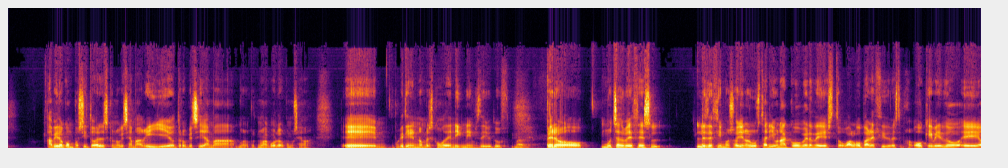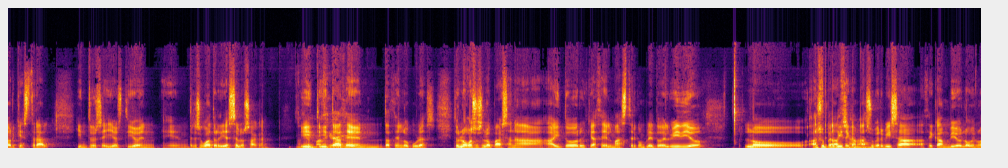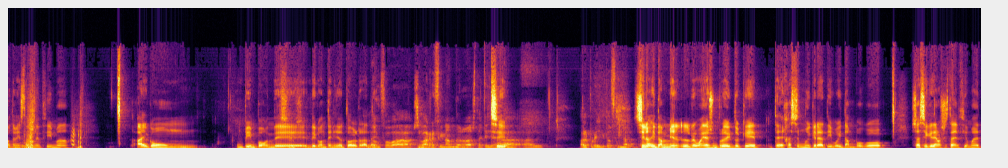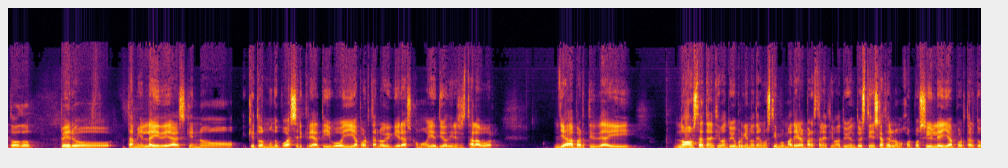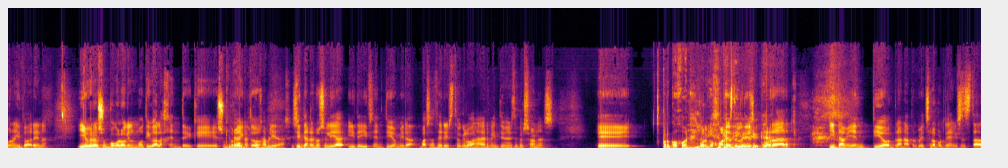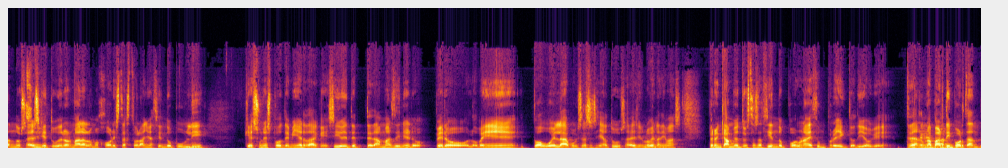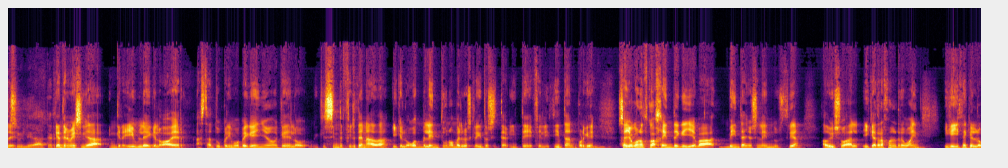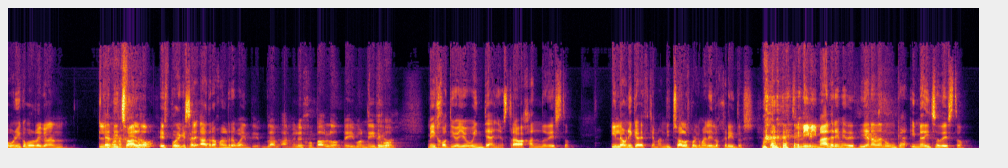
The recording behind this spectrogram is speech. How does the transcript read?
Ha habido compositores, uno que se llama Guille, otro que se llama, bueno, pues no me acuerdo cómo se llama, eh, porque tienen nombres como de nicknames de YouTube. Vale. Pero muchas veces les decimos, oye, nos gustaría una cover de esto o algo parecido, de esto, o Quevedo eh, orquestral. Y entonces ellos, tío, en, en tres o cuatro días se lo sacan. Y, y te, y- hacen, te hacen locuras. Entonces luego eso se lo pasan a, a Aitor, que hace el máster completo del vídeo, lo hace, supervisa, hace ¿no? supervisa, hace cambios, luego también está por encima. Hay como un, un ping-pong de, Sí, sí. de contenido todo el rato. La info va, se va refinando, ¿no? Hasta que llega al, al proyecto final. Sí, no, y también el Rewind es un proyecto que te deja ser muy creativo y tampoco. O sea, sí que tenemos que estar encima de todo, pero también la idea es que no que todo el mundo pueda ser creativo y aportar lo que quieras. Como, oye, tío, tienes esta labor. Ya a partir de ahí no vamos a estar tan encima tuyo porque no tenemos tiempo material para estar encima tuyo. Entonces tienes que hacer lo mejor posible y aportar tu granito de arena. Y yo creo que es un poco lo que motiva a la gente, que es un Que te dan proyecto... responsabilidad, sí, Sí, te dan responsabilidad y te dicen, tío, mira, vas a hacer esto que lo van a ver 20 millones de personas. Eh, Por cojones. por cojones te lo tienes que currar. Y también, tío, en plan, aprovecha la oportunidad que se te está dando, ¿sabes? Sí. Que tú de normal a lo mejor estás todo el año haciendo publi que es un spot de mierda, que sí, te, te dan más dinero, pero lo ve tu abuela porque se lo has enseñado tú, ¿sabes? Y no lo ve nadie más. Pero en cambio tú estás haciendo por una vez un proyecto, tío, que te Va dan una parte una importante. visibilidad que tiene una visibilidad increíble, que lo va a ver hasta tu primo pequeño, que, lo, que sin decirte nada, y que luego leen tu nombre en los créditos y te, y te felicitan. Porque, o sea, yo conozco a gente que lleva 20 años en la industria audiovisual y que ha trabajado en el Rewind y que dice que lo único por lo que le han, le han dicho algo es por porque el sale- Rewind. ha trabajado en el Rewind, tío. A mí me lo dijo Pablo Payball, me dijo, Payball. me dijo, tío, llevo 20 años trabajando de esto y la única vez que me han dicho algo es porque me han leído los créditos. O sea, ni mi madre me decía nada nunca y me ha dicho de esto.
